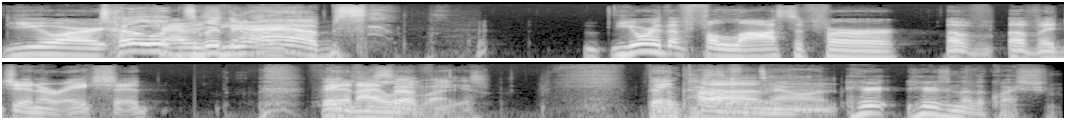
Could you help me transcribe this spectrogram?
You are Toads Travis, with you are- abs. You're the philosopher of of a generation. Thank and you I so love much. you. Thank you. Um, talent. Here, here's another question.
